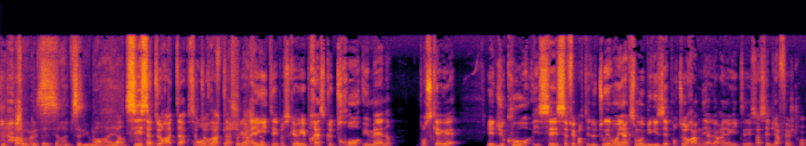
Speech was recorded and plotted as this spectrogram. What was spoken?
je trouve que ça sert absolument à rien. Si, ça te, rata... ça te rattache à la réalité parce qu'elle est presque trop humaine pour ce qu'elle est. Et du coup, c'est, ça fait partie de tous les moyens qui sont mobilisés pour te ramener à la réalité. Et ça, c'est bien fait, je trouve.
